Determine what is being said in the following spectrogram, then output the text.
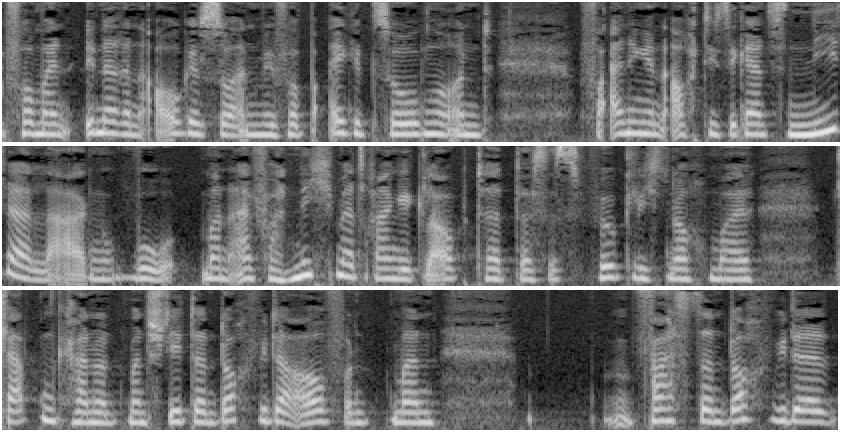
vor meinem inneren Auge so an mir vorbeigezogen und vor allen Dingen auch diese ganzen Niederlagen, wo man einfach nicht mehr dran geglaubt hat, dass es wirklich nochmal klappen kann und man steht dann doch wieder auf und man fasst dann doch wieder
